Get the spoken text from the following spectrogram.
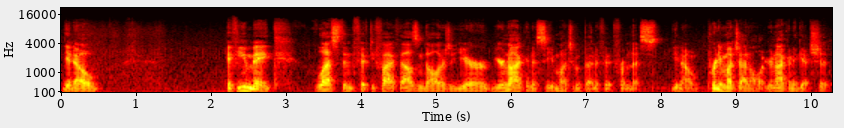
you know, if you make less than $55,000 a year, you're not going to see much of a benefit from this, you know, pretty much at all. You're not going to get shit.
